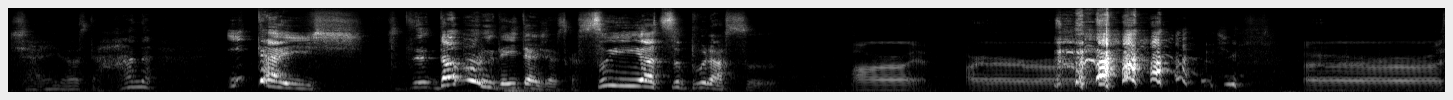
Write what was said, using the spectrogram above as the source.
ちゃいますね。鼻痛いしでダブルで痛いじゃないですか。水圧プラス。あーあー。あー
